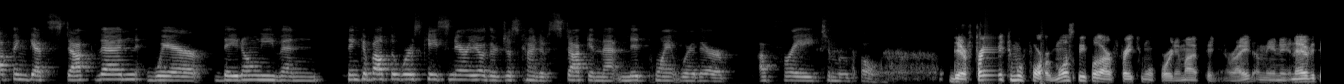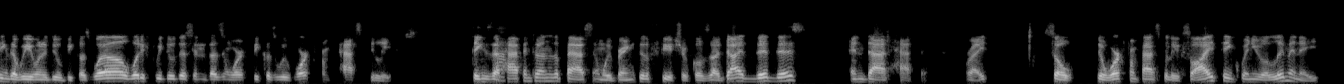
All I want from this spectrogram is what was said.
often get stuck then where they don't even think about the worst case scenario? They're just kind of stuck in that midpoint where they're afraid to move forward. They're afraid to move forward. Most people are afraid to move forward, in my opinion, right? I mean, in everything that we want to do, because, well, what if we do this and it doesn't work? Because we work from past beliefs things that happened to us in the past and we bring to the future because I did this and that happened, right? So the work from past beliefs. So I think when you eliminate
